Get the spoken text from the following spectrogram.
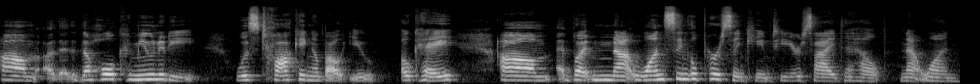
um, the whole community was talking about you, okay? Um, but not one single person came to your side to help, not one.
